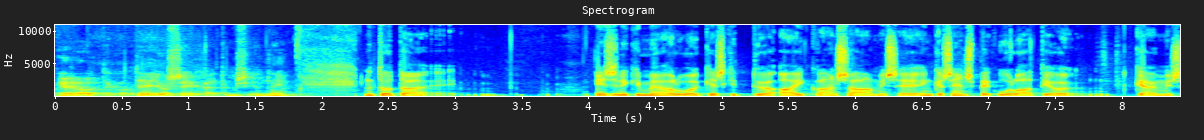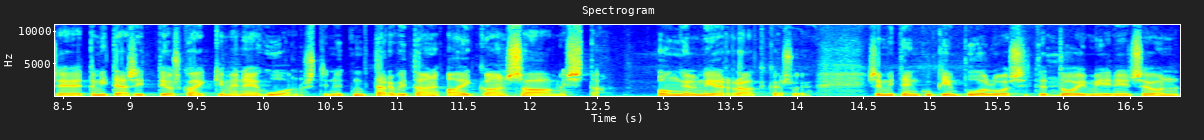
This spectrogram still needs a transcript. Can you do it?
Kerrotteko te, jos ei päätöksiä tule? Niin. No, tota, ensinnäkin me haluamme keskittyä aikaan saamiseen, enkä sen spekulaatio käymiseen, että mitä sitten, jos kaikki menee huonosti. Nyt tarvitaan aikaan saamista, ongelmien ratkaisuja. Se, miten kukin puolue sitten toimii, niin se on,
